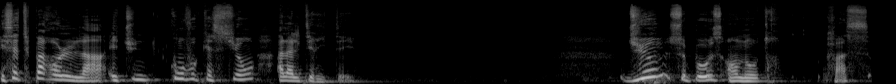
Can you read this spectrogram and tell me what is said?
Et cette parole-là est une convocation à l'altérité. Dieu se pose en autre face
